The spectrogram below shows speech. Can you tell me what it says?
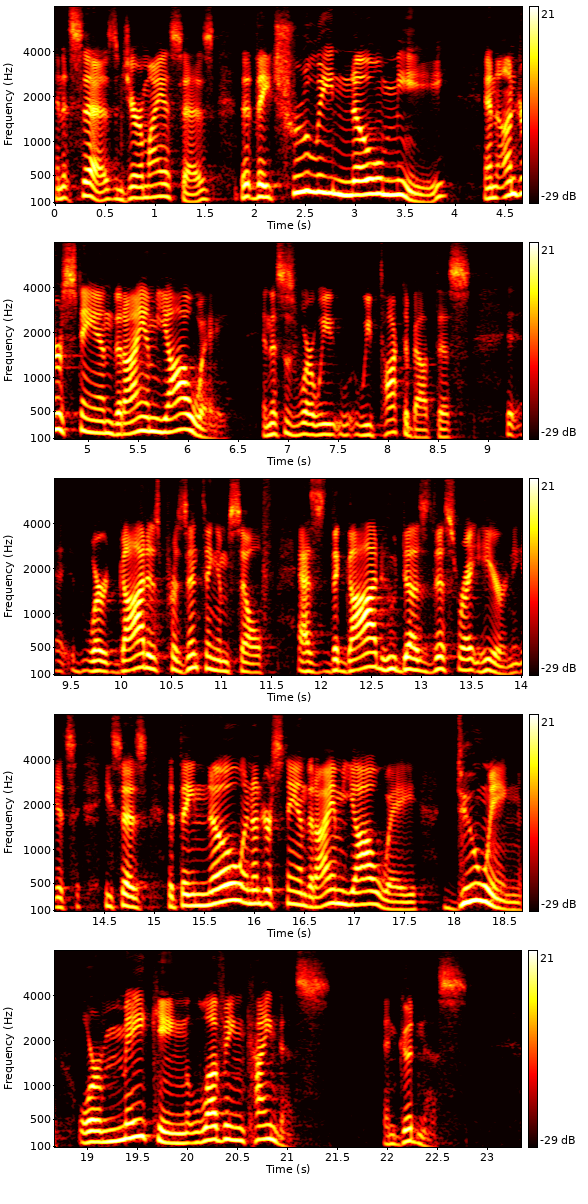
And it says, and Jeremiah says, that they truly know me and understand that I am Yahweh. And this is where we, we've talked about this eh, eh, where God is presenting himself as the God who does this right here. And it's, he says that they know and understand that I am Yahweh doing or making loving kindness and goodness.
